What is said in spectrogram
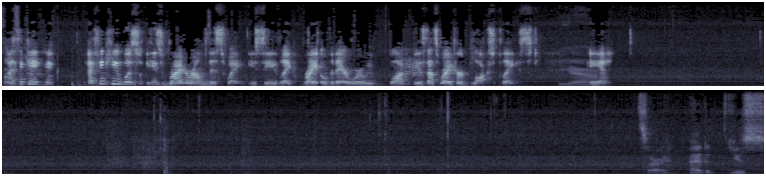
Thought it I think he, he- I think he was. He's right around this way. You see, like right over there where we blocked, because that's where I heard blocks placed. Yeah. And Sorry, I had to use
